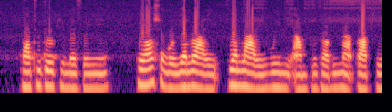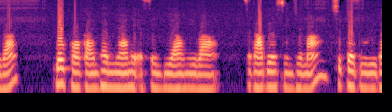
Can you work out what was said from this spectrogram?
။ရာထူးတိုးဖြစ်မယ်ဆိုရင်ဖះရှင်ကိုရက်လတွေရက်လတွေဝေးနေအောင်ပူဇော်ပြီးမှသွားပြေးပါ။လုတ်ဖော်ကံဖက်များနဲ့အစဉ်ပြေအောင်နေပါ။စကားပြောစင်ခြင်းမှာချစ်တဲ့သူတွေက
